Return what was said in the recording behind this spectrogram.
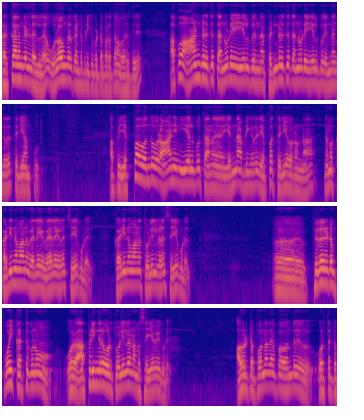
கற்காலங்களில் இல்லை உலகங்கள் கண்டுபிடிக்கப்பட்ட பிறகு தான் வருது. அப்போது ஆண்களுக்கு தன்னுடைய இயல்பு என்ன பெண்களுக்கு தன்னுடைய இயல்பு என்னங்கிறது தெரியாமல் போகுது அப்போ எப்போ வந்து ஒரு ஆணின் இயல்பு தன என்ன அப்படிங்கிறது எப்போ தெரிய வரும்னா நம்ம கடினமான வேலையை வேலைகளை செய்யக்கூடாது. கடினமான தொழில்களை செய்யக்கூடாது. பிறரிடம் போய் கற்றுக்கணும் ஒரு அப்படிங்கிற ஒரு தொழிலை நம்ம செய்யவே கூடாது. அவர்கிட்ட போனதை இப்போ வந்து ஒருத்தர்கிட்ட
